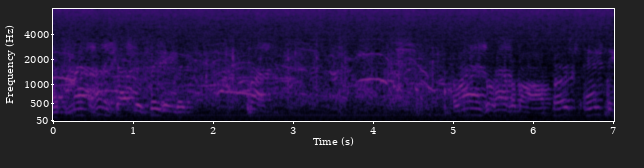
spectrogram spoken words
That's Matt Honeycutt receiving the punt. The Lions will have the ball. First and 10.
